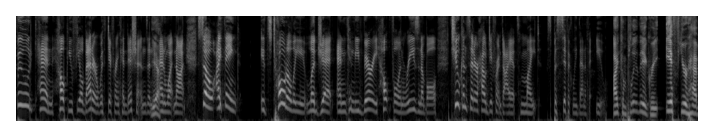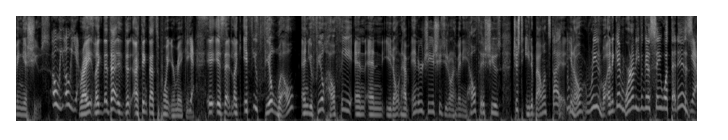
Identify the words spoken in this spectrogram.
food can help you feel better with different conditions and, Yeah. and whatnot so i think it's totally legit and can be very helpful and reasonable to consider how different diets might specifically benefit you I completely agree. If you're having issues, oh oh yes right? Like that, that, that- I think that's the point you're making. Yes. Is that like if you feel well and you feel healthy and and you don't have energy issues, you don't have any health issues, just eat a balanced diet. You know, reasonable. And again, we're not even going to say what that is. Mm-hmm. Yeah.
